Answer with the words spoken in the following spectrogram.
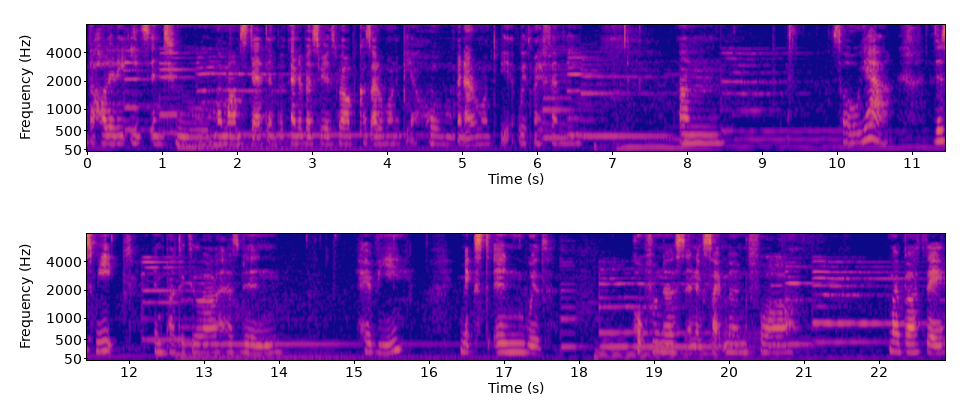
the holiday eats into my mom's death and anniversary as well because I don't want to be at home and I don't want to be with my family. Um so yeah, this week in particular has been heavy mixed in with hopefulness and excitement for my birthday.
